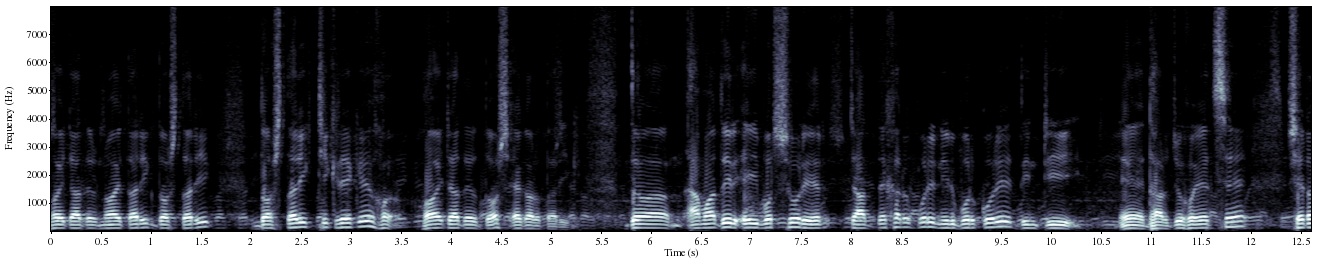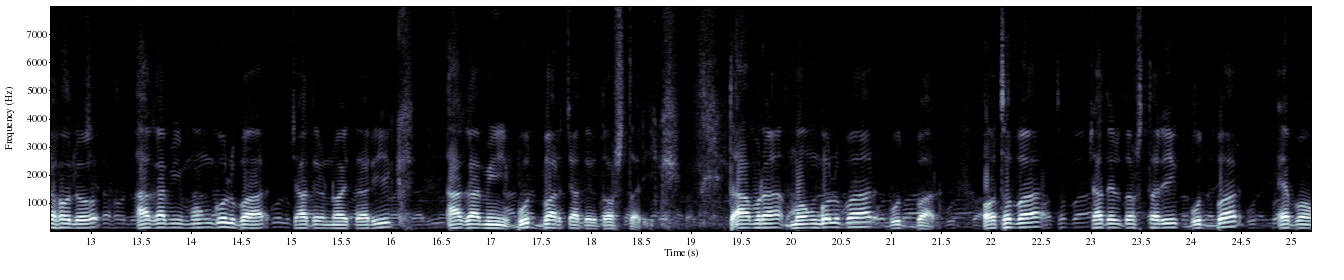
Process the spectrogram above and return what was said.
হয় তাদের নয় তারিখ, দশ তারিখ। দশ তারিখ ঠিক রেখে হয় তাদের দশ এগারো তারিখ। তো, আমাদের এই বছরের চাঁদ দেখার উপরে নির্ভর করে দিনটি ধার্য হয়েছে। সেটা হলো আগামী মঙ্গলবার চাঁদের নয় তারিখ, আগামী বুধবার চাঁদের দশ তারিখ। তা আমরা মঙ্গলবার, বুধবার অথবা চাঁদের দশ তারিখ বুধবার এবং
